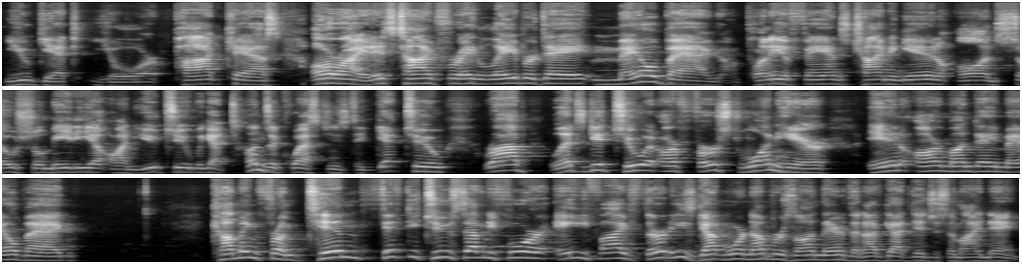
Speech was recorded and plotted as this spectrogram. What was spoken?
you get your podcast. All right, it's time for a Labor Day mailbag. Plenty of fans chiming in on social media, on YouTube. We got tons of questions to get to. Rob, let's get to it. Our first one here in our Monday mailbag coming from Tim 5274 8530. He's got more numbers on there than I've got digits in my name.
